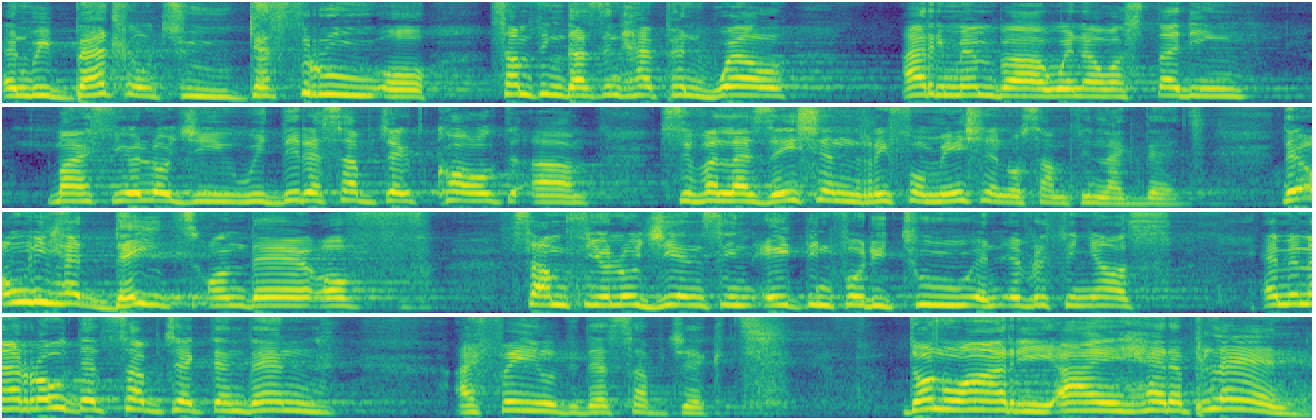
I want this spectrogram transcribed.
and we battle to get through or something doesn't happen well. I remember when I was studying my theology, we did a subject called um, civilization reformation or something like that. They only had dates on there of some theologians in 1842 and everything else. And then I wrote that subject and then I failed that subject. Don't worry, I had a plan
